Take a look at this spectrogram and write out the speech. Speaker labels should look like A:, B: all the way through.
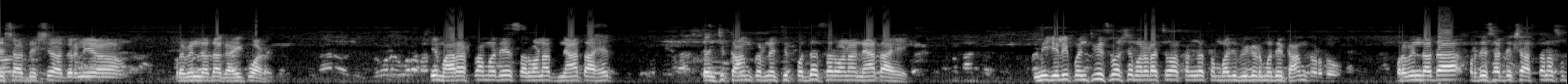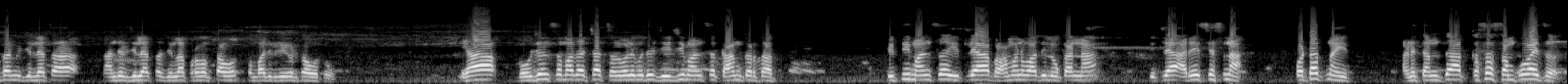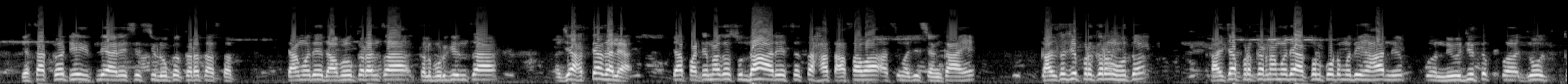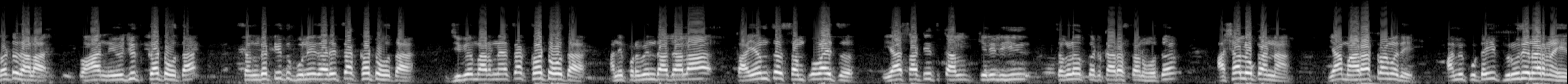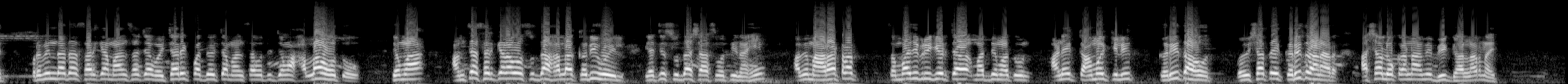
A: प्रदेशाध्यक्ष आदरणीय प्रवीणदादा गायकवाड हे महाराष्ट्रामध्ये सर्वांना ज्ञात आहेत. त्यांची काम करण्याची पद्धत सर्वांना ज्ञात आहे. मी गेली पंचवीस वर्ष मराठा सेवा संघ संभाजी ब्रिगेडमध्ये काम करतो. प्रवीणदादा प्रदेशाध्यक्ष असताना सुद्धा मी जिल्ह्याचा नांदेड जिल्ह्याचा जिल्हा प्रवक्ता हो संभाजी ब्रिगेडचा होतो. ह्या बहुजन समाजाच्या चळवळीमध्ये जे जी माणसं काम करतात ती ती माणसं इथल्या ब्राह्मणवादी लोकांना इथल्या आर एस एसना पटत नाहीत. आणि त्यांचा कसं संपवायचं याचा कट हे इथले आर एस एसची लोक करत असतात. त्यामध्ये दाभोळकरांचा कलबुर्गींचा ज्या हत्या झाल्या त्या पाठीमागं सुद्धा आर एस एसचा हात असावा अशी माझी शंका आहे. कालचं जे प्रकरण होतं कालच्या प्रकरणामध्ये अकोलकोटमध्ये हा नियोजित प- जो कट झाला तो हा नियोजित कट होता. संघटित गुन्हेगारीचा कट होता जिवे मारण्याचा कट होता आणि प्रवीण दादाला कायमचं संपवायचं यासाठीच काल केलेली ही सगळं कट कारस्थान होतं. अशा लोकांना या महाराष्ट्रामध्ये आम्ही कुठेही फिरू देणार नाहीत. प्रवीणदादासारख्या सारख्या माणसाच्या वैचारिक पातळीच्या माणसावरती जेव्हा हल्ला होतो तेव्हा आमच्यासारख्याला सुद्धा हल्ला कधी होईल याची सुद्धा शाश्वती नाही. आम्ही महाराष्ट्रात संभाजी ब्रिगेडच्या माध्यमातून अनेक कामं केलीत करीत आहोत भविष्यातही करीत राहणार अशा लोकांना आम्ही भीक घालणार नाहीत.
